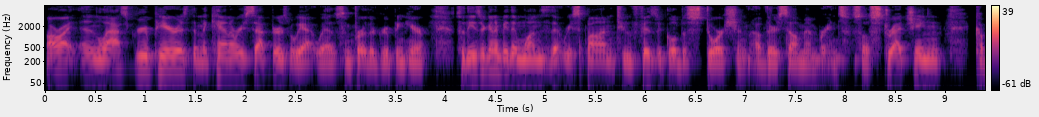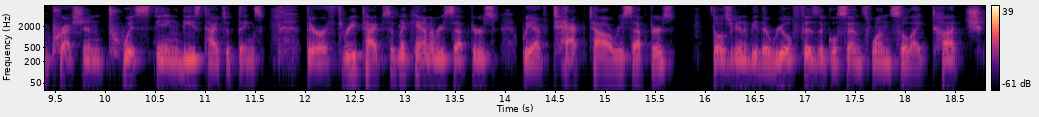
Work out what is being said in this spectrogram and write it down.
All right, and last group here is the mechanoreceptors, we have, we have some further grouping here. So these are going to be the ones that respond to physical distortion of their cell membranes. So stretching, compression, twisting, these types of things. There are three types of mechanoreceptors. We have tactile receptors, those are going to be the real physical sense ones, so like touch,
